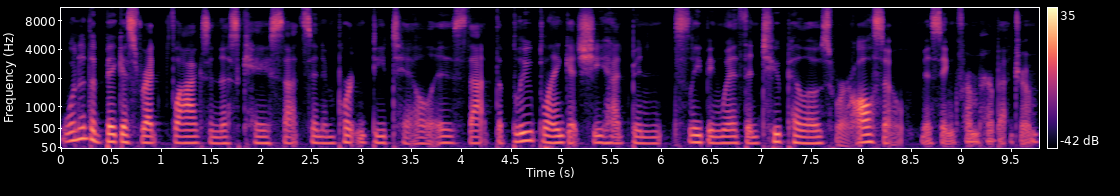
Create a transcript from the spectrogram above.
One of the biggest red flags in this case that's an important detail is that the blue blanket she had been sleeping with and two pillows were also missing from her bedroom.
